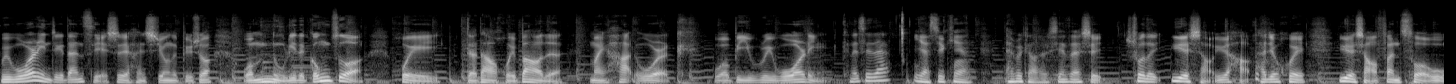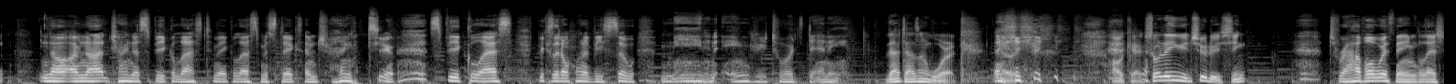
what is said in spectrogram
rewarding 这个单词也是很实用的，比如说我们努力的工作会得到回报的。My hard work will be rewarding. Can I say that? Yes, you can. Eric 老师现在是说的越少越好，他就会越少犯错误。No, I'm not trying to speak less to make less mistakes. I'm trying to speak less because I don't want to be so mean and angry towards Danny. That doesn't work. OK，说着英语去旅行。Travel with English.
